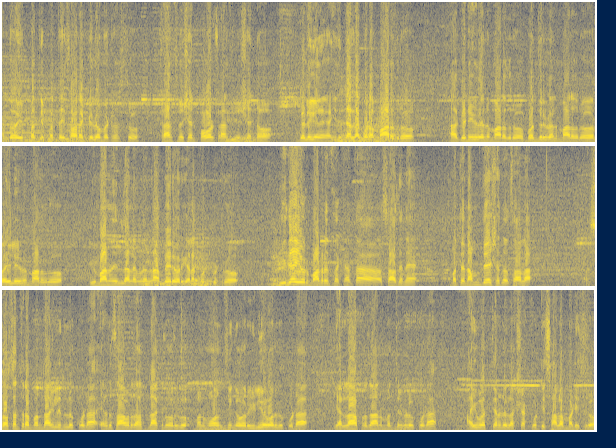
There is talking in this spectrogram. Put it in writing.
ಒಂದು ಇಪ್ಪತ್ತು ಇಪ್ಪತ್ತೈದು ಸಾವಿರ ಕಿಲೋಮೀಟ್ರಷ್ಟು ಟ್ರಾನ್ಸ್ಮಿಷನ್ ಪವರ್ ಟ್ರಾನ್ಸ್ಮಿಷನ್ನು ಗಳಿಗೆ ಇದನ್ನೆಲ್ಲ ಕೂಡ ಮಾರಿದ್ರು. ಆ ಗಣಿಗಳನ್ನು ಮಾರಿದ್ರು, ಬಂದರುಗಳನ್ನು ಮಾರಿದ್ರು, ರೈಲುಗಳನ್ನು ಮಾರಿದ್ರು, ವಿಮಾನ ನಿಲ್ದಾಣಗಳನ್ನು ಬೇರೆಯವರಿಗೆಲ್ಲ ಕೊಟ್ಬಿಟ್ರು. ಇದೇ ಇವ್ರು ಮಾಡಿರ್ತಕ್ಕಂಥ ಸಾಧನೆ. ಮತ್ತು ನಮ್ಮ ದೇಶದ ಸಾಲ. ಸ್ವಾತಂತ್ರ್ಯ ಬಂದಾಗಲಿಂದಲೂ ಕೂಡ ಎರಡು ಸಾವಿರದ ಹದಿನಾಲ್ಕರವರೆಗೂ ಮನಮೋಹನ್ ಸಿಂಗ್ ಅವರು ಇಳಿಯೋವರೆಗೂ ಕೂಡ ಎಲ್ಲ ಪ್ರಧಾನಮಂತ್ರಿಗಳು ಕೂಡ ಐವತ್ತೆರಡು ಲಕ್ಷ ಕೋಟಿ ಸಾಲ ಮಾಡಿದರು.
